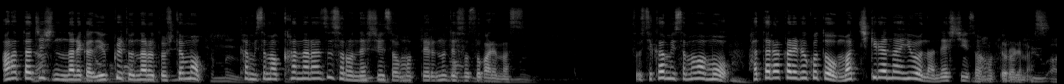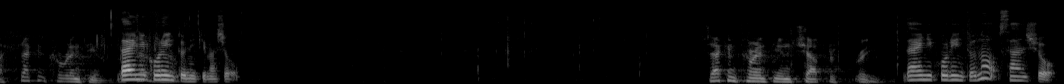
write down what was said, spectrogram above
あなた自身の何かでゆっくりとなるとしても、神様は必ずその熱心さを持っているので注がれます。そして神様はもう働かれることを待ちきれないような熱心さを持っておられます。第2コリントに行きましょう。第2コリントの3章。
